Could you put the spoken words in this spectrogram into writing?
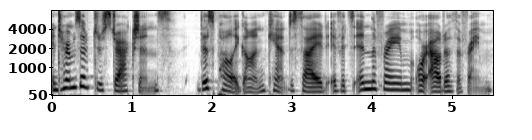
In terms of distractions, this polygon can't decide if it's in the frame or out of the frame.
